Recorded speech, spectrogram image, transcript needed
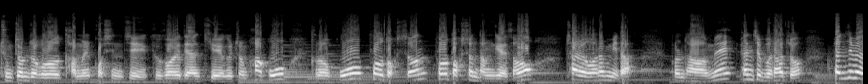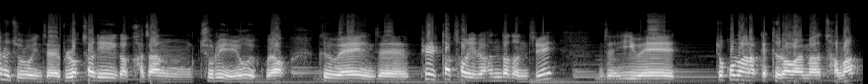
중점적으로 담을 것인지 그거에 대한 기획을 좀 하고 그러고 production, production 단계에서 촬영을 합니다. 그런 다음에 편집을 하죠. 편집에는 주로 이제 블럭 처리가 가장 주를 이루고 있고요. 그 외에 이제 필터 처리를 한다든지 이제 이 외에 조그맣게 들어갈 만한 자막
